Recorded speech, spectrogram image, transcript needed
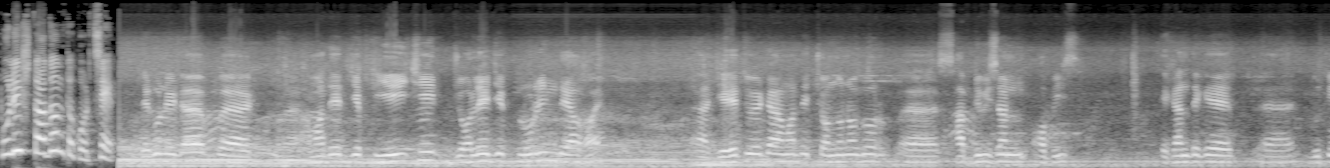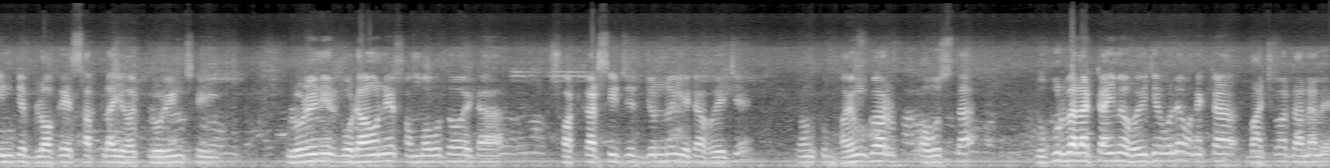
পুলিশ তদন্ত করছে। দেখুন এটা আমাদের যে পিএইচের জলে যে ক্লোরিন দেওয়া হয় যেহেতু এটা আমাদের চন্দ্রনগর সাব ডিভিশন অফিস এখান থেকে দু তিনটে ব্লকে সাপ্লাই হয় ক্লোরিন সেই ক্লোরিনের গোডাউনে সম্ভবত এটা শর্টকাট সিটের জন্যই এটা হয়েছে এবং খুব ভয়ঙ্কর অবস্থা। দুপুরবেলার টাইমে হয়েছে বলে অনেকটা বাঁচোয়া দানালে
